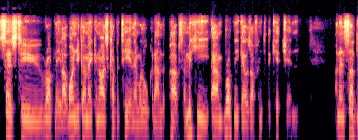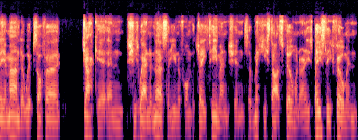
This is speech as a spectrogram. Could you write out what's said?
says to Rodney, like, why don't you go make a nice cup of tea and then we'll all go down the pub. So Mickey, um, Rodney goes off into the kitchen, and then suddenly Amanda whips off her jacket and she's wearing the nurse uniform that JT mentioned. So Mickey starts filming her, and he's basically filming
